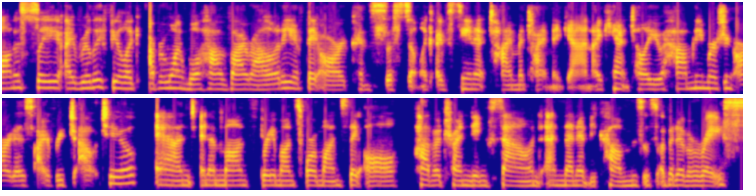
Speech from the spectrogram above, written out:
honestly, I really feel like everyone will have virality if they are consistent. Like I've seen it time and time again. I can't tell you how many emerging artists I've reached out to, and in a month, three months, four months, they all have a trending sound. And then it becomes a bit of a race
